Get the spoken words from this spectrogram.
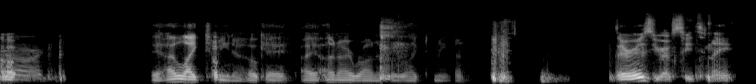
Oh. guy. Yeah, I like Tamina. Okay, I unironically like Tamina. there is UFC tonight.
